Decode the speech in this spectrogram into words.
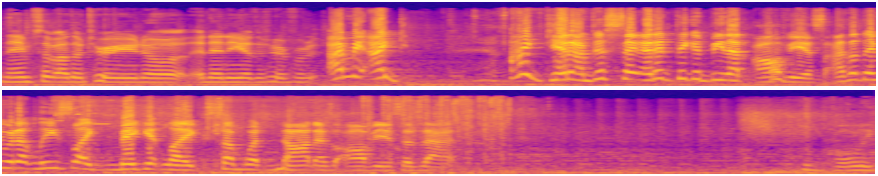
Name some other turret you know and any other from- I mean, I- I get it, I'm just saying, I didn't think it'd be that obvious. I thought they would at least, like, make it, like, somewhat not as obvious as that. Oh, you bully.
